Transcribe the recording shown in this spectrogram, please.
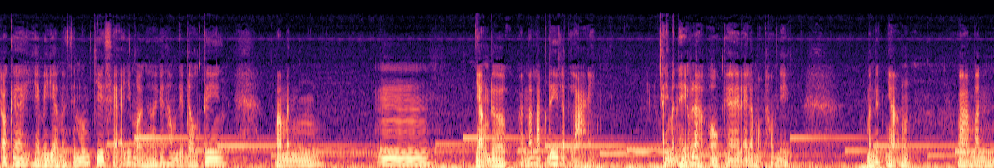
Ok vậy bây giờ mình sẽ muốn chia sẻ với mọi người cái thông điệp đầu tiên mà mình um, nhận được và nó lặp đi lặp lại. Thì mình hiểu là ok đây là một thông điệp mình được nhận và mình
